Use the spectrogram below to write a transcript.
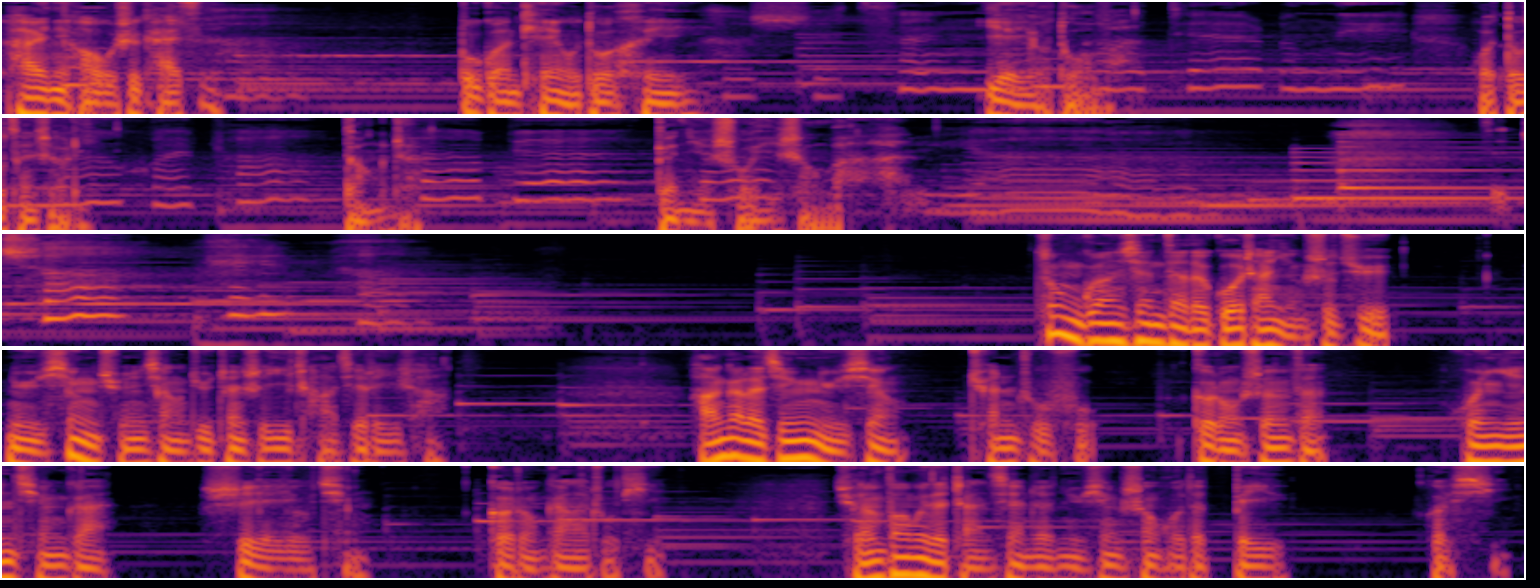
嗨，你好，我是凯子。不管天有多黑，夜有多晚，我都在这里等着跟你说一声晚安。纵观现在的国产影视剧，女性群像剧真是一茬接着一茬。涵盖了精英女性、全主妇、各种身份、婚姻情感、事业友情，各种各样的主题，全方位的展现着女性生活的悲和喜。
